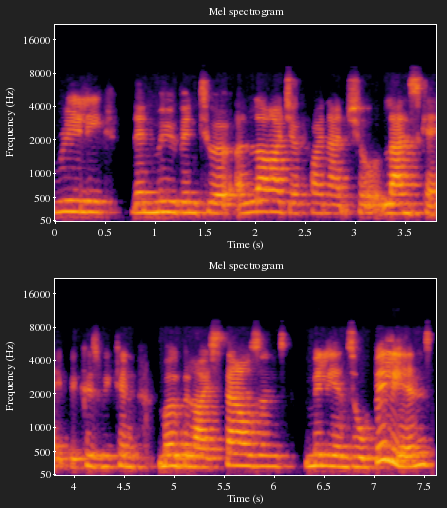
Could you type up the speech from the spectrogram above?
really then move into a, a, larger financial landscape because we can mobilize thousands, millions, or billions,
